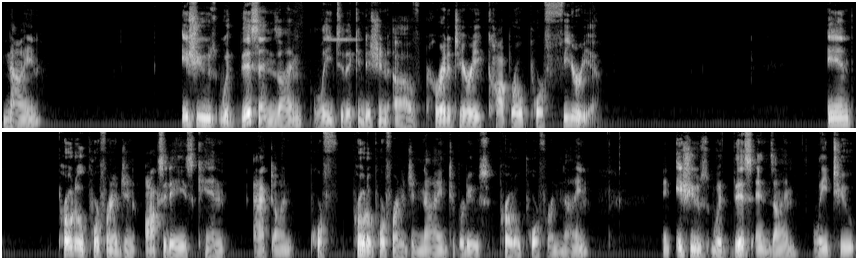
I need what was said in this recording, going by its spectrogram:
9, Issues with this enzyme lead to the condition of hereditary coproporphyria. And protoporphyrinogen oxidase can act on protoporphyrinogen 9 to produce protoporphyrin 9. And issues with this enzyme lead to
